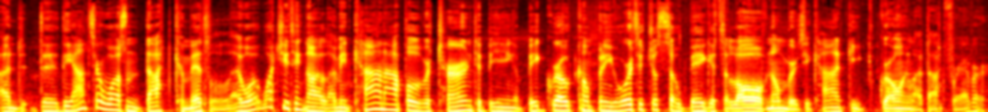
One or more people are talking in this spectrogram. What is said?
and the the answer wasn't that committal. Uh, what, what do you think, Niall? I mean, can Apple return to being a big growth company, or is it just so big it's a law of numbers? You can't keep growing like that forever.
